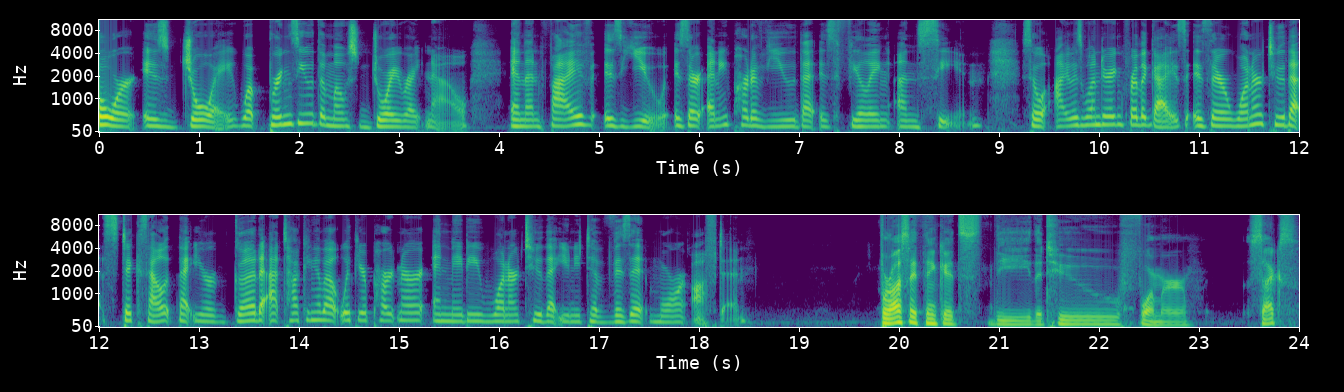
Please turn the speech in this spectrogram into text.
Four is joy. What brings you the most joy right now? And then five is you. Is there any part of you that is feeling unseen? So I was wondering for the guys, is there one or two that sticks out that you're good at talking about with your partner, and maybe one or two that you need to visit more often? For us, I think it's the the two former sex.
